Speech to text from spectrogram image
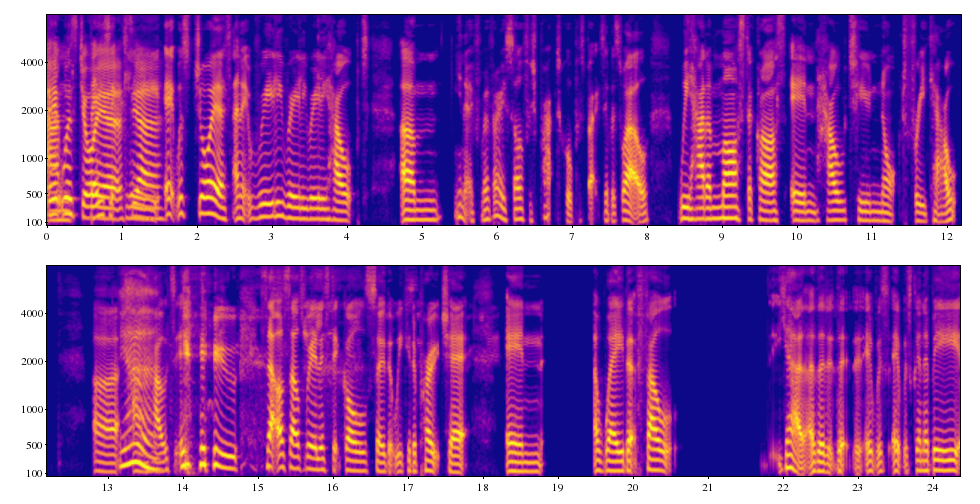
It was joyous, yeah. It was joyous and it really, really, really helped. Um, you know, from a very selfish, practical perspective as well, we had a masterclass in how to not freak out. Uh, Yeah. and how to set ourselves realistic goals so that we could approach it in a way that felt yeah that it, that it was it was going to be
